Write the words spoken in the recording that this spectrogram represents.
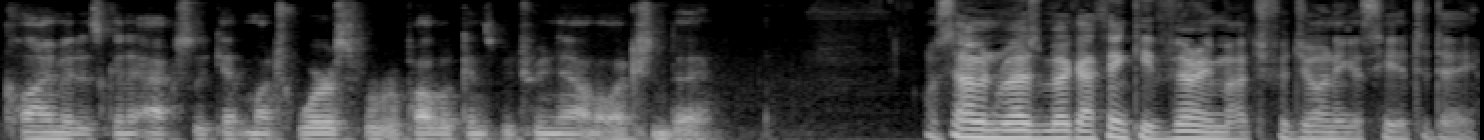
climate is going to actually get much worse for Republicans between now and election day. Well, Simon Rosenberg, I thank you very much for joining us here today.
